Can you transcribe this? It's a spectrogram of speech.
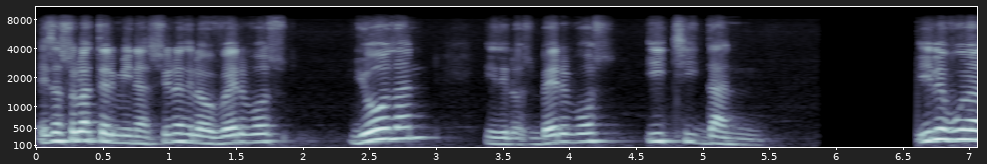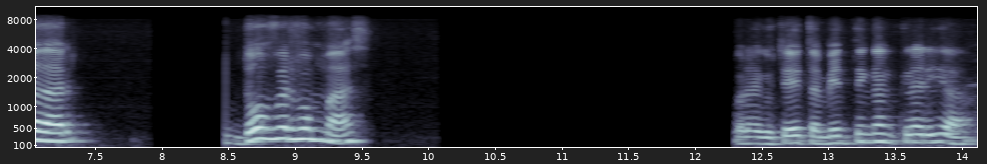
Esas son las terminaciones de los verbos yodan y de los verbos ichidan. Y les voy a dar dos verbos más para que ustedes también tengan claridad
